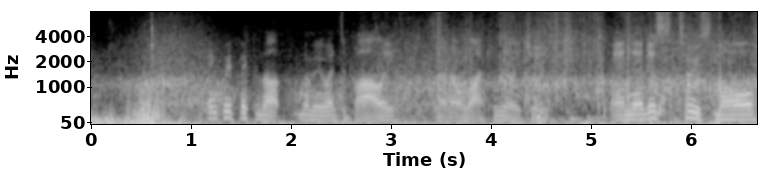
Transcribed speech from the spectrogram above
I think we picked them up when we went to Bali, so they're like really cheap. And they're just too small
